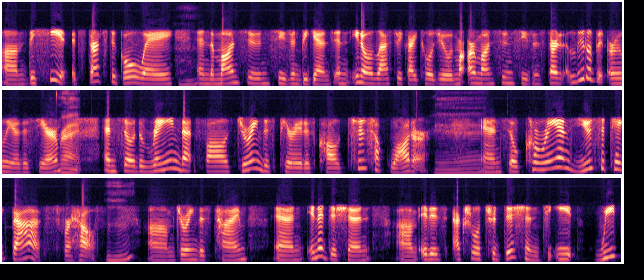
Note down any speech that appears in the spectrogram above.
um, the heat it starts to go away mm-hmm. and the monsoon season begins. And you know, last week I told you our monsoon season started a little bit earlier this year. Right. And so the rain that falls during this period is called Chilseok water. Yeah. And so Koreans used to take baths for health mm-hmm. um, during this time. And in addition, um, it is actual tradition to eat wheat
